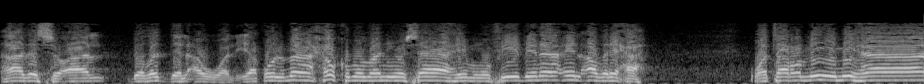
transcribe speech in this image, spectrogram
هذا السؤال بضد الأول. يقول ما حكم من يساهم في بناء الأضرحة وترميمها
